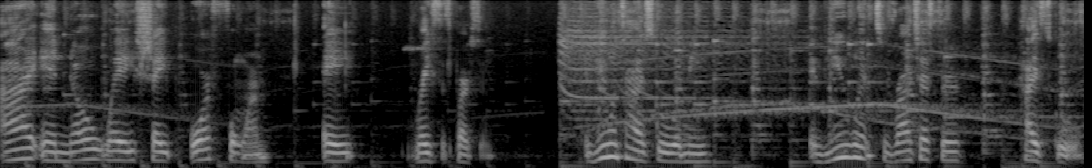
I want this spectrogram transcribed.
I in no way, shape, or form a racist person? If you went to high school with me, if you went to Rochester High School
